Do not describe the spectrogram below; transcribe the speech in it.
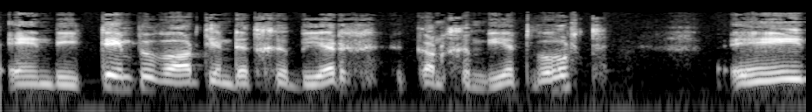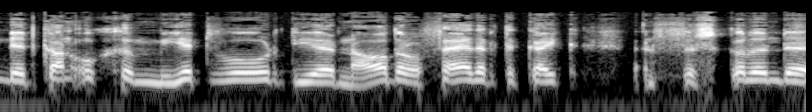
en die tempo waarteen dit gebeur kan gemeet word en dit kan ook gemeet word deur nader of verder te kyk in verskillende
